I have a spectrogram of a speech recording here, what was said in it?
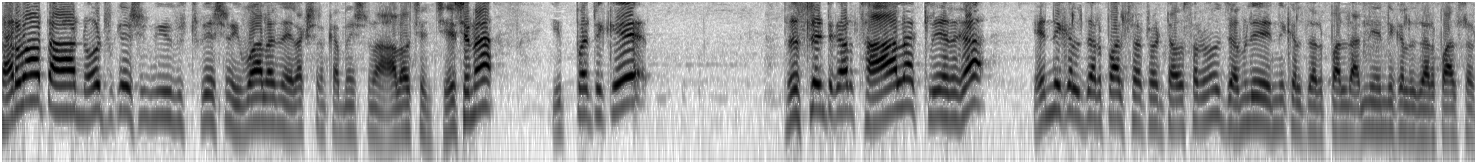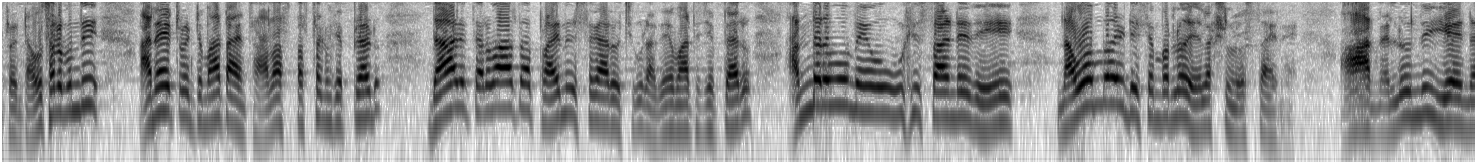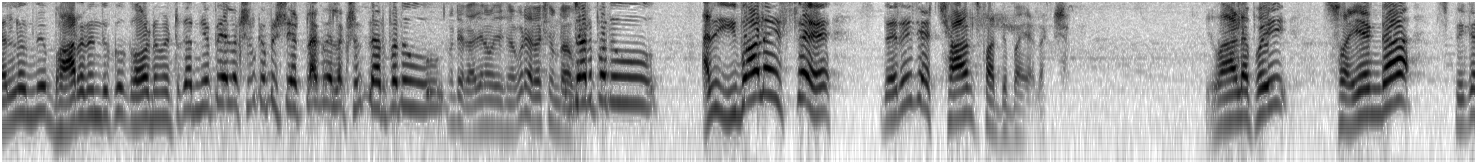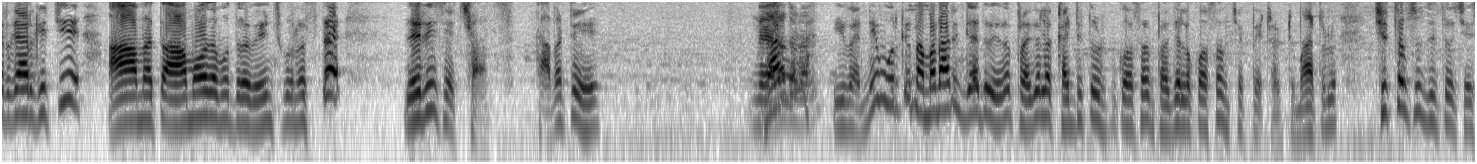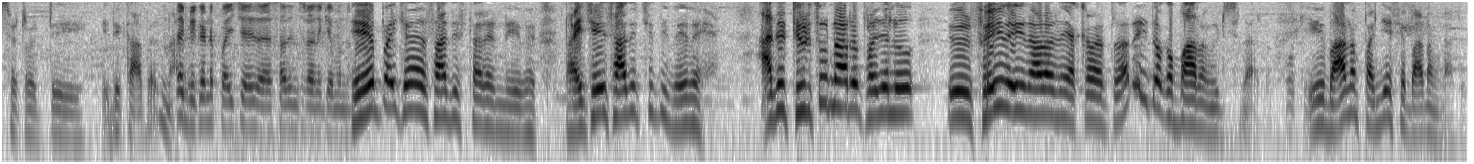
తర్వాత నోటిఫికేషన్ నోటిఫికేషన్ ఇవ్వాలని ఎలక్షన్ కమిషన్ ఆలోచన చేసినా ఇప్పటికే ప్రెసిడెంట్ గారు చాలా క్లియర్గా ఎన్నికలు జరపాల్సినటువంటి అవసరం జమిలీ ఎన్నికలు జరపాలి అన్ని ఎన్నికలు జరపాల్సినటువంటి అవసరం ఉంది అనేటువంటి మాట ఆయన చాలా స్పష్టంగా చెప్పాడు. దాని తర్వాత ప్రైమ్ మినిస్టర్ గారు వచ్చి కూడా అదే మాట చెప్పారు. అందరము మేము ఊహిస్తా ఉండేది నవంబర్ డిసెంబర్లో ఎలక్షన్లు వస్తాయని. ఆరు నెలలు ఉంది ఏడు నెలలు ఉంది భారం ఎందుకు గవర్నమెంట్కి అని చెప్పి ఎలక్షన్ కమిషన్ ఎట్లాగో ఎలక్షన్ జరపదు. అంటే రాజీనామా చేసినా కూడా ఎలక్షన్ రావు. జరపదు. అది ఇవాళ ఇస్తే there is a chance for the by election ఇవాళ పోయి స్వయంగా స్పీకర్ గారికి ఇచ్చి ఆమెతో ఆమోద ముద్ర వేయించుకొని వస్తే దెర్ ఈజ్ ఎ ఛాన్స్ కాబట్టి? ఇవన్నీ ఊరికే నమ్మడానికి కాదు. ఏదో ప్రజల కంటి తుడుపు కోసం ప్రజల కోసం చెప్పేటువంటి మాటలు చిత్తశుద్ధితో చేసేటువంటి ఇది కాదని పై చేయి సాధించడానికి ఏం పై చేయి సాధిస్తారండి? పై చేయి సాధించింది మేమే. అది తిడుతున్నారు ప్రజలు ఫెయిల్ అయినాడని ఎక్కడ అంటున్నారు? ఇది ఒక బాణం విడిచినారు. ఓకే. ఈ బాణం పనిచేసే బాణం కాదు.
